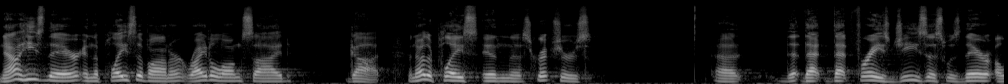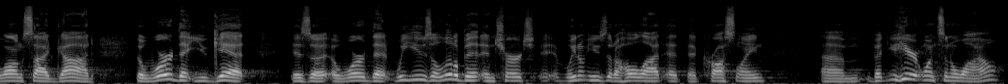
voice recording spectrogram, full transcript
Now he's there in the place of honor right alongside God. Another place in the scriptures, uh, that, that, that phrase, Jesus was there alongside God, the word that you get is a, a, word that we use a little bit in church. We don't use it a whole lot at, at Cross Lane, um, but you hear it once in a while.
